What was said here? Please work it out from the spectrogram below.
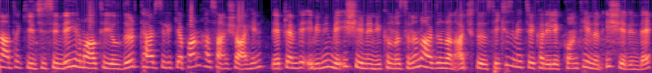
Antak ilçesinde 26 yıldır terzilik yapan Hasan Şahin, depremde evinin ve iş yerinin yıkılmasının ardından açtığı 8 metrekarelik konteyner iş yerinde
